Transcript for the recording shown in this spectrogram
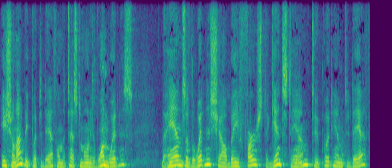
He shall not be put to death on the testimony of one witness. The hands of the witness shall be first against him to put him to death,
